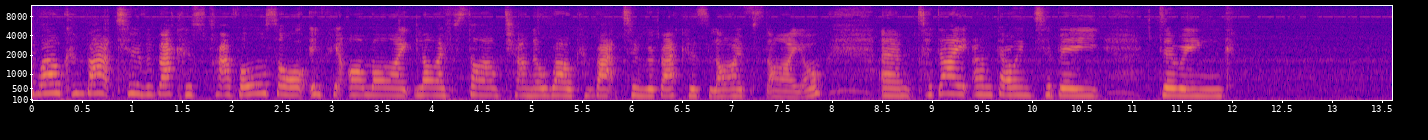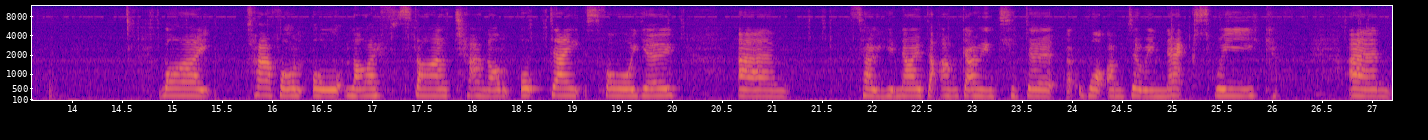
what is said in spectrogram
welcome back to Rebecca's Travels, or if you're on my lifestyle channel, welcome back to Rebecca's Lifestyle. Um, today I'm going to be doing my travel or lifestyle channel updates for you. Um, so you know that I'm going to do what I'm doing next week. Um,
